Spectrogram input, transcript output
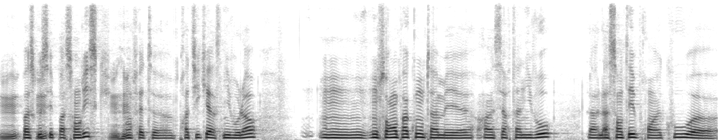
Mhm, parce que mhm. c'est pas sans risque. Mhm. En fait, euh, pratiquer à ce niveau-là, on, on s'en rend pas compte, hein, mais euh, à un certain niveau, la, la santé prend un coup euh,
